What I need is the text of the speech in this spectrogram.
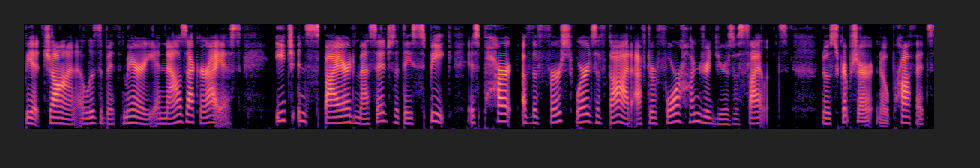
be it John, Elizabeth, Mary, and now Zacharias, each inspired message that they speak is part of the first words of God after 400 years of silence. No scripture, no prophets,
